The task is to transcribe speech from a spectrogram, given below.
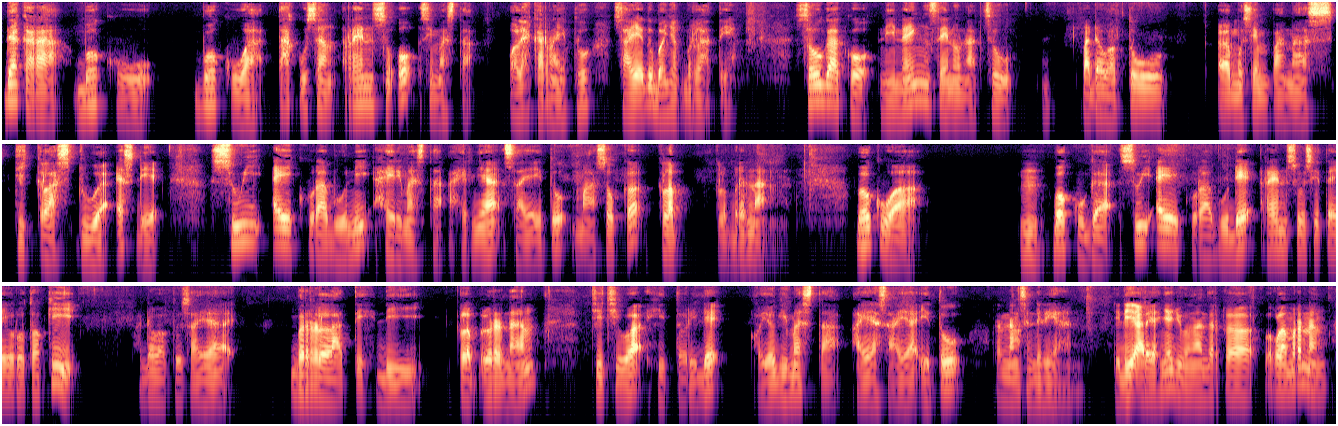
Dakara boku boku wa takusang rensu o shimashita. Oleh karena itu saya itu banyak berlatih. Sogako nineng senonatsu pada waktu uh, musim panas di kelas 2 SD, Sui Ei Kurabuni Hairimasta. Akhirnya saya itu masuk ke klub klub berenang. Boku wa hmm, boku ga Sui Ei Kurabude Rensu Shitei Urotoki. Pada waktu saya berlatih di klub berenang, Cici wa Hitoride Oyogi Masta. Ayah saya itu renang sendirian. Jadi ayahnya juga ngantar ke kolam renang.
